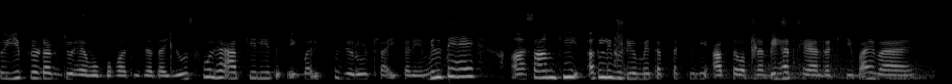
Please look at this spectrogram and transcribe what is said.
तो ये प्रोडक्ट जो है वो बहुत ही ज़्यादा यूज़फुल है आपके लिए तो एक बार इसको ज़रूर ट्राई करें। मिलते हैं शाम की अगली वीडियो में तब तक के लिए आप सब अपना बेहद ख्याल रखिए। बाय बाय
